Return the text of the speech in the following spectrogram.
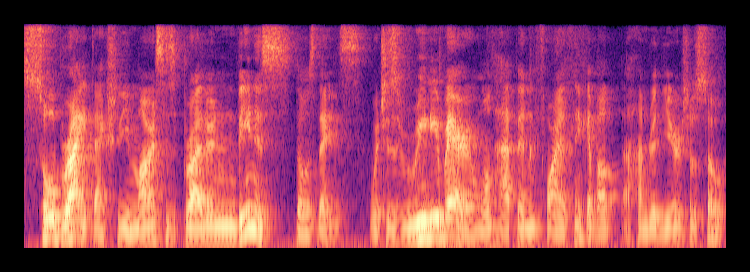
so bright. Actually, Mars is brighter than Venus those days, which is really rare. It won't happen for I think about hundred years or so.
